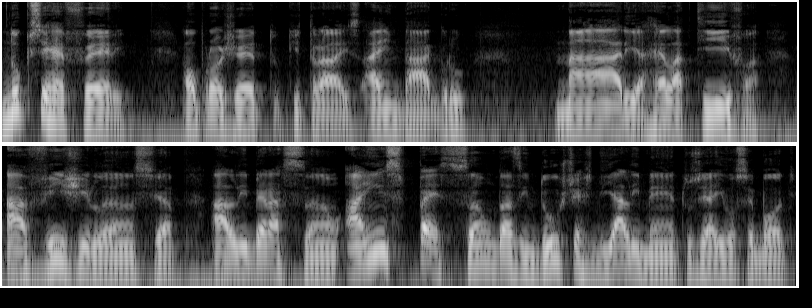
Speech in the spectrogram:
No que se refere ao projeto que traz a Endagro, na área relativa à vigilância, à liberação, à inspeção das indústrias de alimentos, e aí você bote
